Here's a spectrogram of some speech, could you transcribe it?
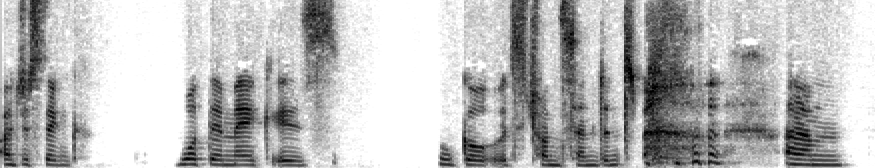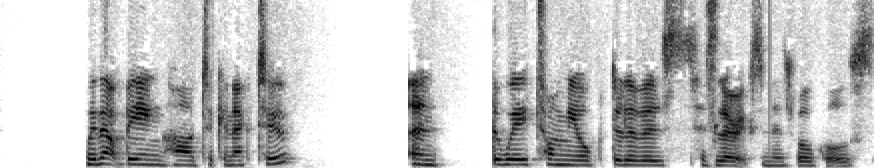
I just think what they make is will go. It's transcendent, um, without being hard to connect to, and the way Thom Yorke delivers his lyrics and his vocals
